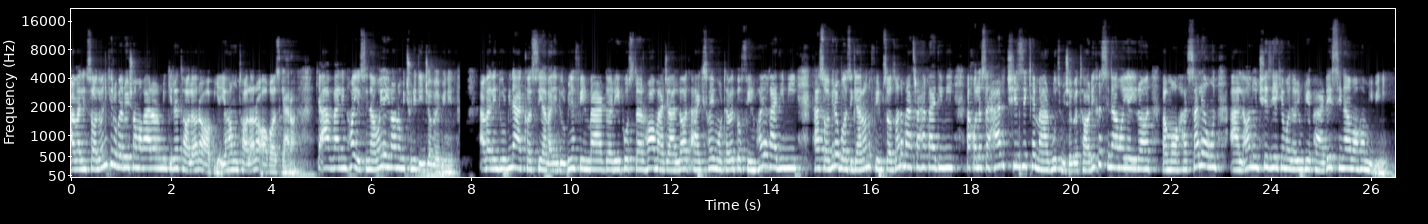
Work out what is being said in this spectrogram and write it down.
اولین سالونی که روبروی شما قرار می‌گیره تالار آبیه یا همون تالار آغازگران که اولین های سینمای ایران رو می‌تونید اینجا ببینید. اولین دوربین عکاسی اولین دوربین فیلم برداری پوسترها مجلات عکس های مرتبط با فیلم های قدیمی تصاویر بازیگران و فیلمسازان مطرح قدیمی و خلاصه هر چیزی که مربوط میشه به تاریخ سینمای ایران و ماحصل اون الان اون چیزیه که ما داریم روی پرده سینماها می‌بینیم.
